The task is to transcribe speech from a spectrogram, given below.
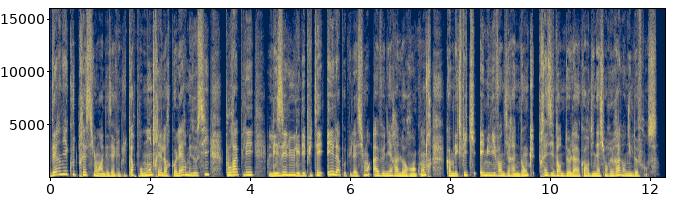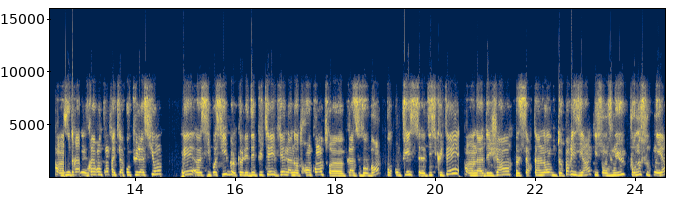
Dernier coup de pression hein, des agriculteurs pour montrer leur colère, mais aussi pour appeler les élus, les députés et la population à venir à leur rencontre, comme l'explique Émilie Vandiren, donc présidente de la coordination rurale en Ile-de-France. On voudrait une vraie rencontre avec la population et euh, si possible que les députés viennent à notre rencontre euh, place Vauban pour qu'on puisse discuter. On a déjà un certain nombre de Parisiens qui sont venus pour nous soutenir,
